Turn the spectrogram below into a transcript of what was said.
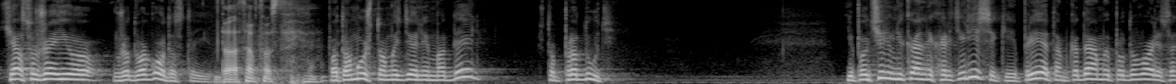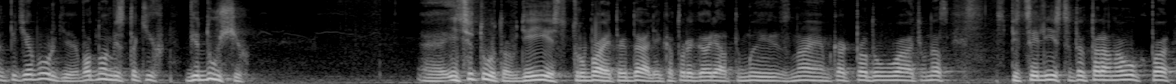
Сейчас уже ее уже два года стоит. Да, давно стоит. Потому что мы сделали модель, чтобы продуть. И получили уникальные характеристики. При этом, когда мы продували в Санкт-Петербурге, в одном из таких ведущих э, институтов, где есть труба и так далее, которые говорят, мы знаем, как продувать, у нас специалисты, доктора наук по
